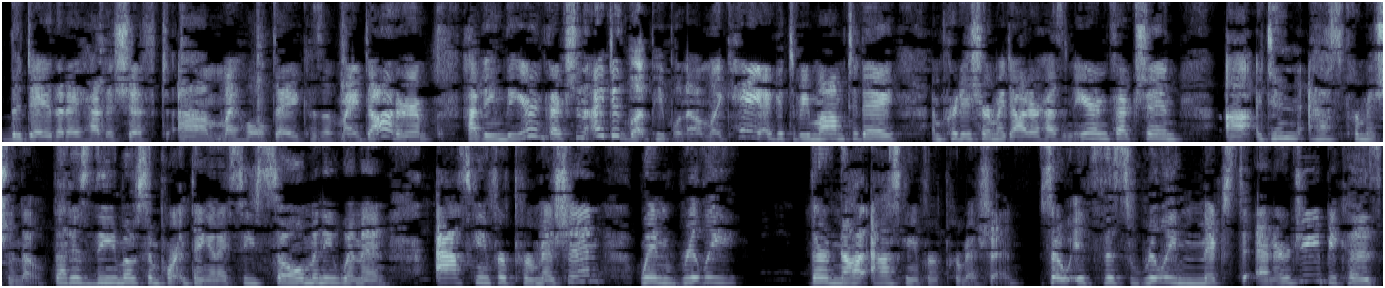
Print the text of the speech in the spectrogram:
the day that I had to shift um, my whole day because of my daughter having the ear infection, I did let people know. I'm like, hey, I get to be mom today. I'm pretty sure my daughter has an ear infection. Uh, I didn't ask permission though. That is the most important thing. And I see so many women asking for permission when really they're not asking for permission. So it's this really mixed energy because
